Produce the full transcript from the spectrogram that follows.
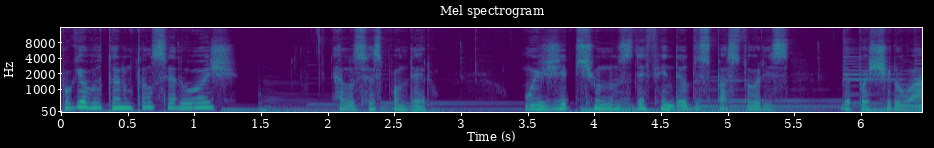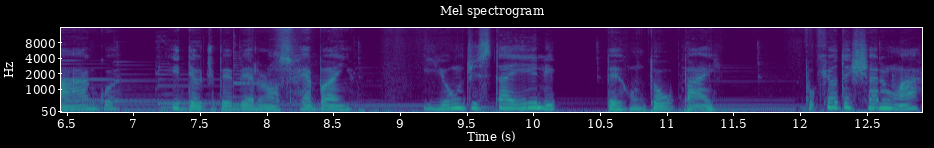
Por que voltaram tão cedo hoje? Elas responderam: Um egípcio nos defendeu dos pastores, depois tirou a água e deu de beber ao nosso rebanho. E onde está ele? perguntou o pai. Por que o deixaram lá?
